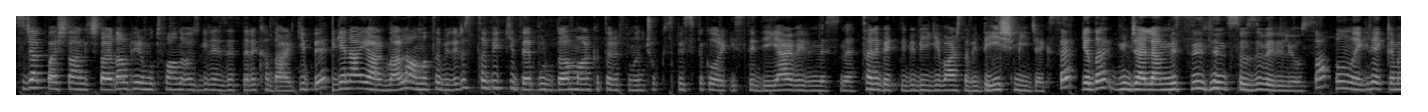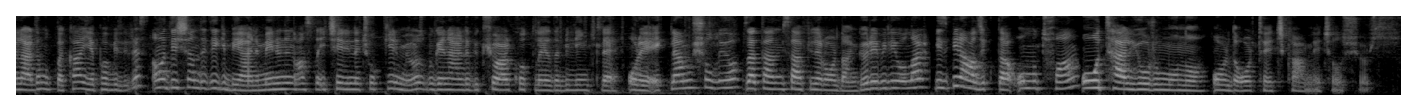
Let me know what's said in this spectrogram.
sıcak başlangıçlardan peri mutfağına özgü lezzetlere kadar gibi genel yargılarla anlatabiliriz. Tabii ki de burada marka tarafının çok spesifik olarak istediği yer verilmesine talep ettiği bir bilgi varsa ve değişmeyecekse ya da güncellenmesinin sözü veriliyorsa bununla ilgili eklemeler de mutlaka yapabiliriz. Ama Dişan'ın dediği gibi yani menünün aslında içeriğine çok girmiyoruz. Bu genelde bir QR kodla ya da bir linkle oraya eklenmiş oluyor. Zaten misafirler oradan görebiliyorlar. Biz birazcık da o mutfağın o otel yorumunu orada ortaya çıkarmaya çalışıyoruz.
